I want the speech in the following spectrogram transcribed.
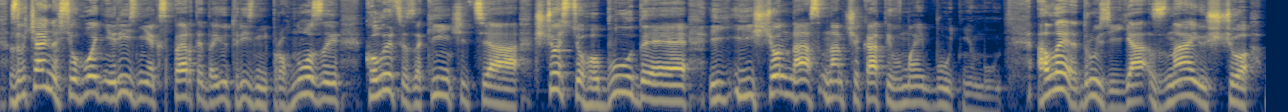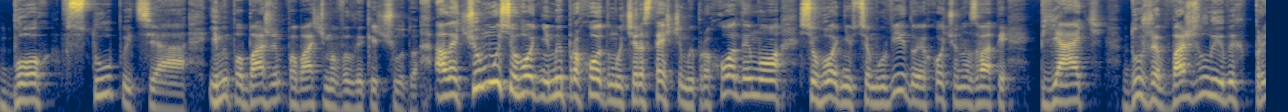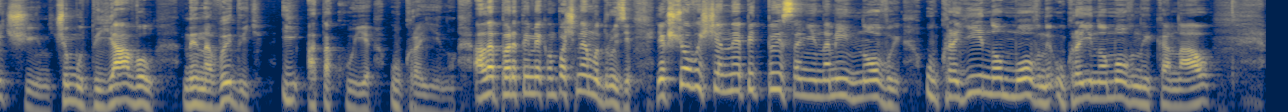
Звичайно, сьогодні різні експерти дають різні прогнози, коли це закінчиться, що з цього буде, і, і що нас нам чекати в майбутньому. Але, друзі, я знаю, що Бог вступиться, і ми побачимо, побачимо велике чудо. Але чому сьогодні ми проходимо через те, що ми проходимо сьогодні в цьому відео, я хочу назвати 5 дуже важливих причин, чому диявол ненавидить і атакує Україну. Але перед тим як ми почнемо, друзі, якщо ви ще не підписані на мій новий україномовний україномовний канал.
